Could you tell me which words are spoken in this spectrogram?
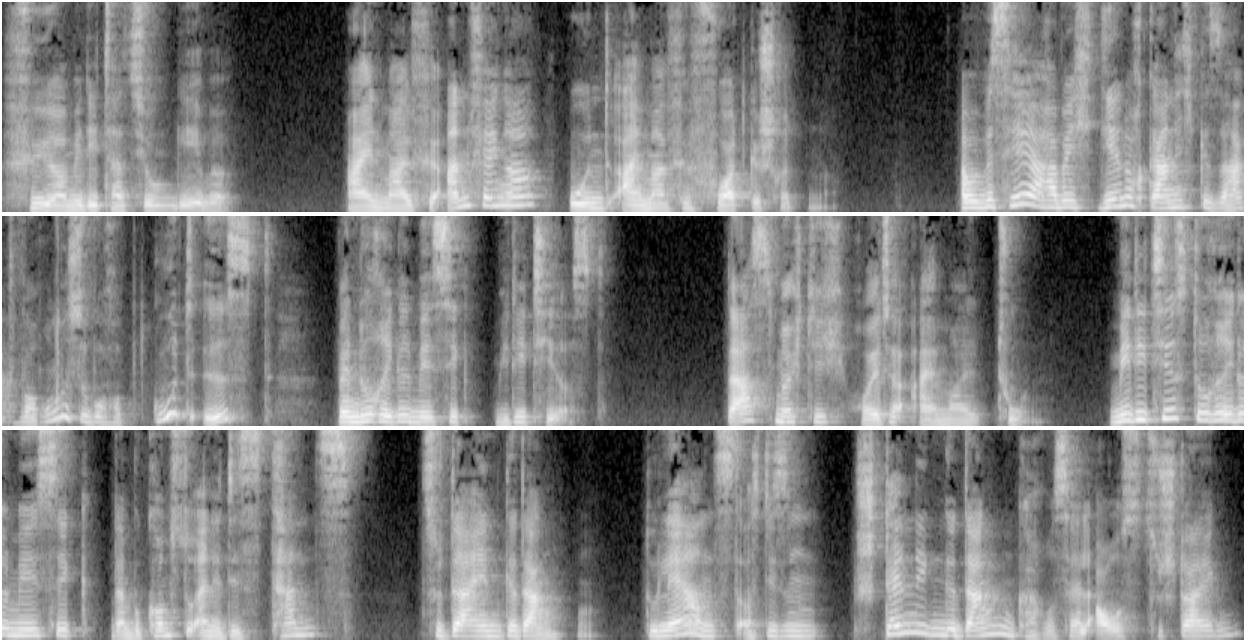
für Meditation gebe. Einmal für Anfänger und einmal für Fortgeschrittene. Aber bisher habe ich dir noch gar nicht gesagt, warum es überhaupt gut ist, wenn du regelmäßig meditierst. Das möchte ich heute einmal tun. Meditierst du regelmäßig, dann bekommst du eine Distanz zu deinen Gedanken. Du lernst aus diesem ständigen Gedankenkarussell auszusteigen.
